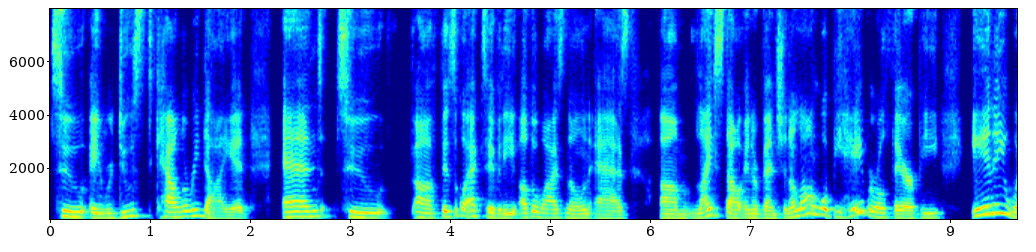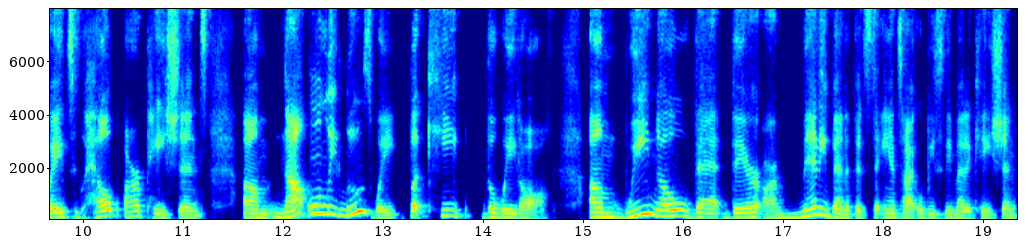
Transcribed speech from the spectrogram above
to a reduced calorie diet and to uh, physical activity, otherwise known as um, lifestyle intervention, along with behavioral therapy, in a way to help our patients um, not only lose weight, but keep the weight off. Um, we know that there are many benefits to anti obesity medication.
